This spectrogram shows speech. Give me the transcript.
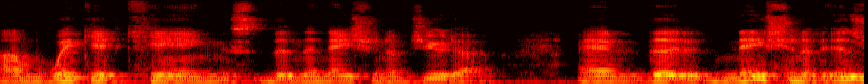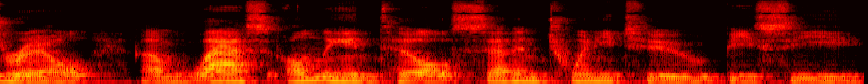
um, wicked kings than the nation of Judah. And the nation of Israel um, lasts only until 722 BC,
